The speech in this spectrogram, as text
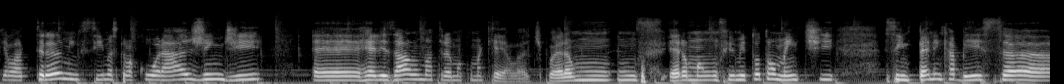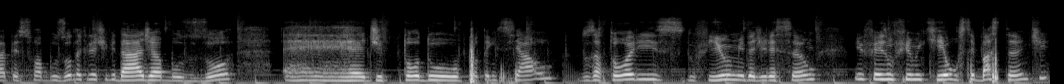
pela trama em si, mas pela coragem de é, realizar uma trama como aquela. Tipo, era um, um era uma, um filme totalmente sem pé nem cabeça, a pessoa abusou da criatividade, abusou é, de todo o potencial dos atores, do filme, da direção, e fez um filme que eu gostei bastante.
